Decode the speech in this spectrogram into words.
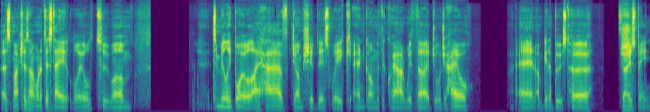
as much as I wanted to stay loyal to um to Millie Boyle, I have jumped ship this week and gone with the crowd with uh, Georgia Hale, and I'm gonna boost her. Same. She's just been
